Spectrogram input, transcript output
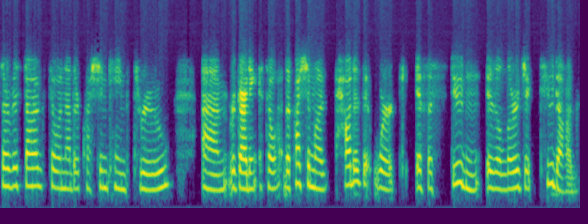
service dogs, so another question came through um, regarding, so the question was, how does it work if a student is allergic to dogs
